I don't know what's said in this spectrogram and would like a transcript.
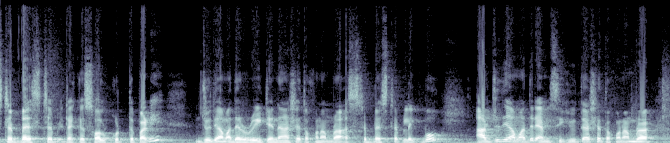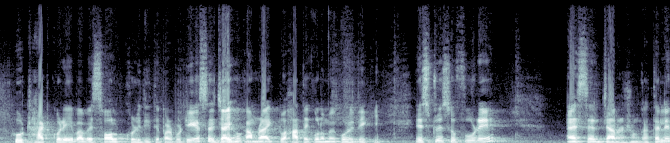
স্টেপ বাই স্টেপ এটাকে সলভ করতে পারি। যদি আমাদের রিটেনে আসে, তখন আমরা স্টেপ বাই স্টেপ লিখব। আর যদি আমাদের এমসিকিউতে আসে, তখন আমরা হুট হাট করে এভাবে সলভ করে দিতে পারব, ঠিক আছে? যাই হোক, আমরা একটু হাতে কলমে করে দেখি। এস টু এস ফোরে এস এর জারণ সংখ্যা, তাহলে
